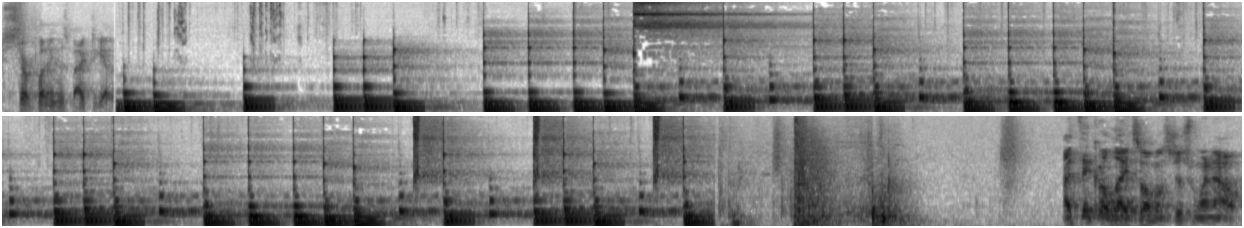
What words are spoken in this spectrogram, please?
start putting this back together. Think our lights almost just went out.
